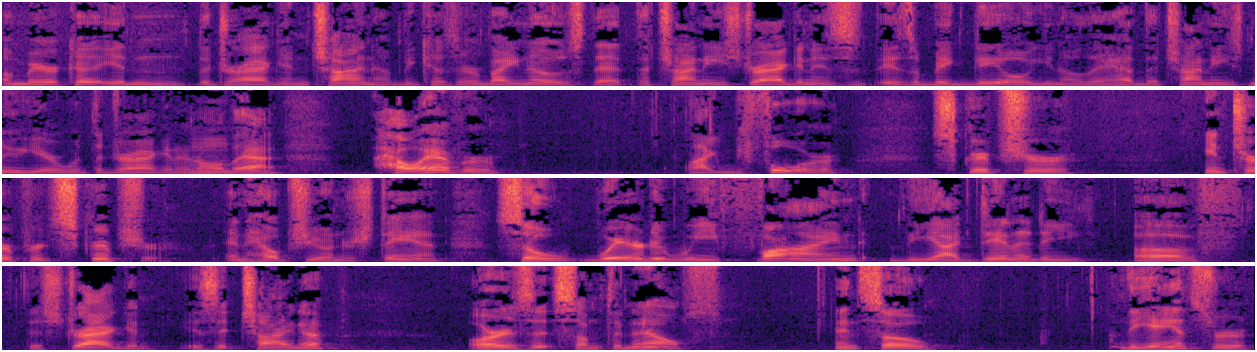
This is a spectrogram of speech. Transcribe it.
America, in the dragon, China, because everybody knows that the Chinese dragon is is a big deal. You know, they have the Chinese New Year with the dragon and all Mm-hmm. that. However, like before, Scripture interprets Scripture and helps you understand. So, where do we find the identity of this dragon? Is it China or is it something else? And so, the answer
